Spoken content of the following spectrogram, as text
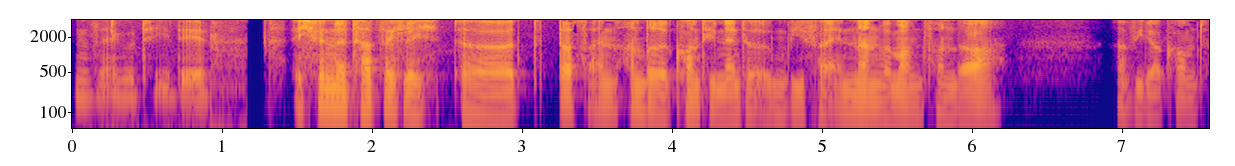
Eine sehr gute Idee. Ich finde tatsächlich, äh, dass ein andere Kontinente irgendwie verändern, wenn man von da äh, wiederkommt.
